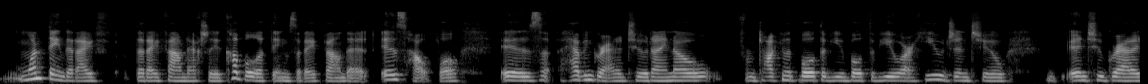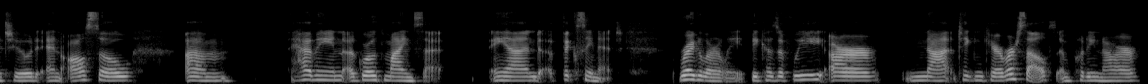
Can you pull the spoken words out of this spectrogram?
one thing that i've that I found actually a couple of things that I found that is helpful is having gratitude. I know from talking with both of you, both of you are huge into into gratitude and also um, having a growth mindset and fixing it regularly. Because if we are not taking care of ourselves and putting our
